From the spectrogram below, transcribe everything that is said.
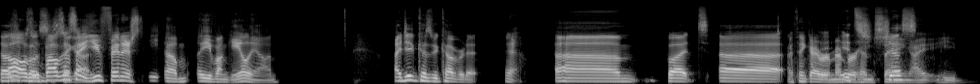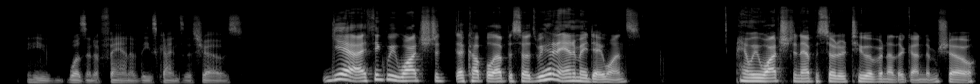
That Oh, I was the but I was gonna I say you finished E- um, Evangelion. I did because we covered it. Yeah. Um, but uh I think I remember It's him saying just- I he he wasn't a fan of these kinds of shows. Yeah, I think we watched a, a couple episodes. We had an anime day once, and we watched an episode or two of another Gundam show,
